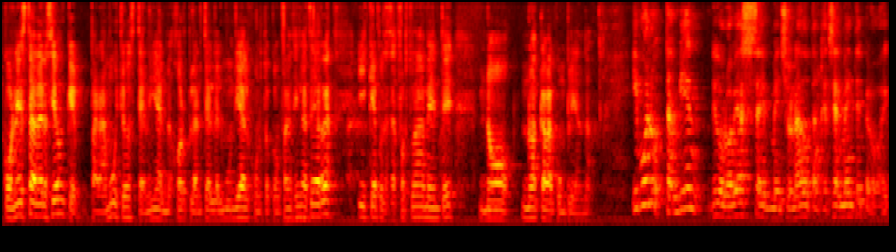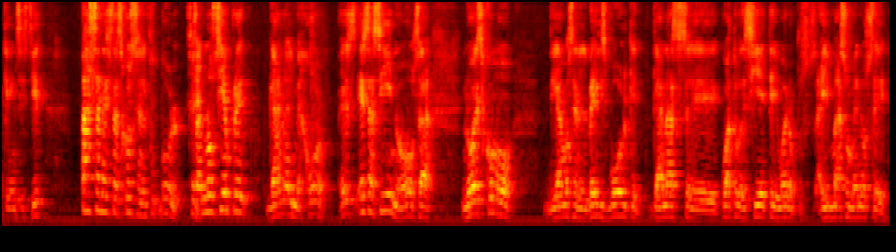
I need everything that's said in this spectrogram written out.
con esta versión que para muchos tenía el mejor plantel del mundial junto con Francia e Inglaterra y que pues desafortunadamente no, no acaba cumpliendo. Y bueno, también, digo, lo habías eh, mencionado tangencialmente, pero hay que insistir, pasan estas cosas en el fútbol. Sí. O sea, no siempre gana el mejor. Es, es así, ¿no? O sea, no es como, digamos, en el béisbol que ganas eh, 4 de 7 y bueno, pues ahí más o menos se,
